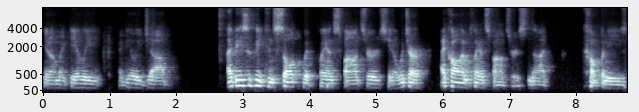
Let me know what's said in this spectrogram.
you know, my daily my daily job, I basically consult with plan sponsors, you know, which are I call them plan sponsors, not companies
